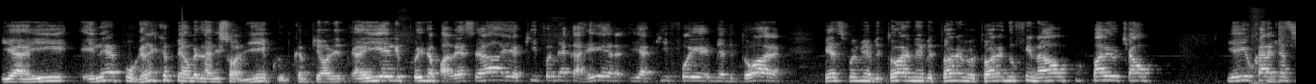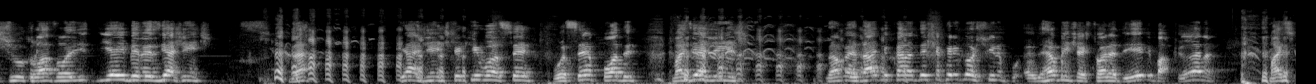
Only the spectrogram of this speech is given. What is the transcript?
E aí, ele é pô, grande campeão, medalhista olímpico, campeão olímpico. Aí ele foi da palestra, ah, e aqui foi minha carreira, e aqui foi minha vitória, e essa foi minha vitória, minha vitória, minha vitória. E no final, valeu, tchau. E aí o cara que assistiu do outro lado falou, e aí, beleza, e a gente? Né? E a gente, o que, que você? Você é foda, mas e a gente? Na verdade, o cara deixa aquele gostinho. Realmente, a história dele, bacana, mas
